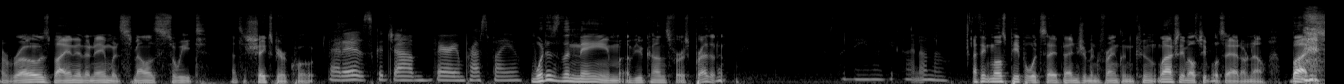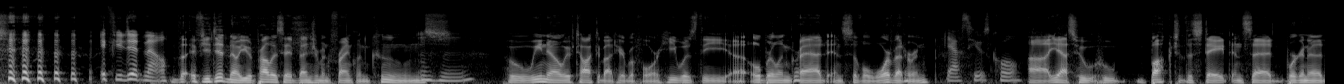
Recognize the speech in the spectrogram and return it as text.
A rose by any other name would smell as sweet. That's a Shakespeare quote. That is good job. Very impressed by you. What is the name of UConn's first president? The name of you? I don't know. I think most people would say Benjamin Franklin Coon. Well, actually, most people would say I don't know. But If you did know. the, if you did know, you would probably say Benjamin Franklin Koons, Mm-hmm. who we know we've talked about here before. He was the uh, Oberlin grad and Civil War veteran. Yes, he was cool. Uh, yes, who who bucked the state and said we're gonna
